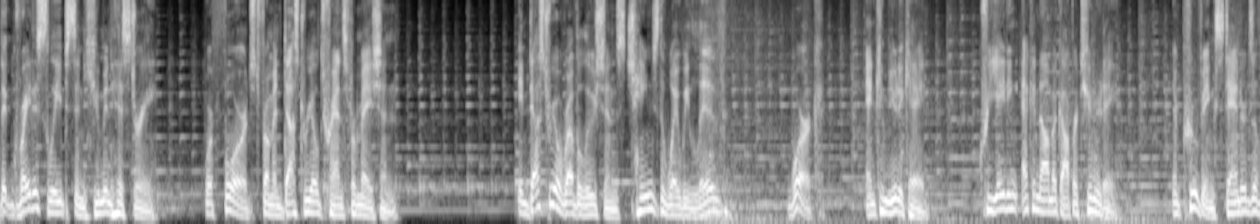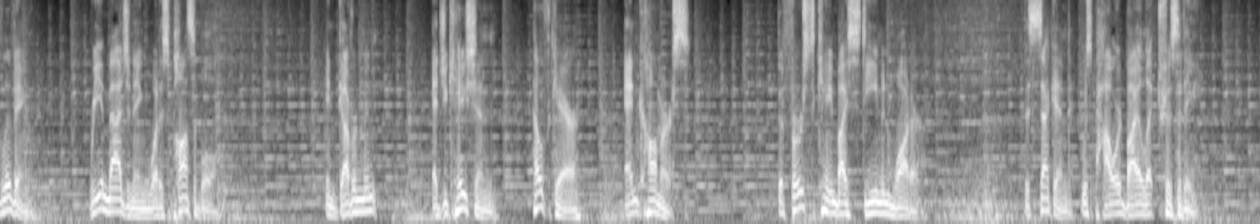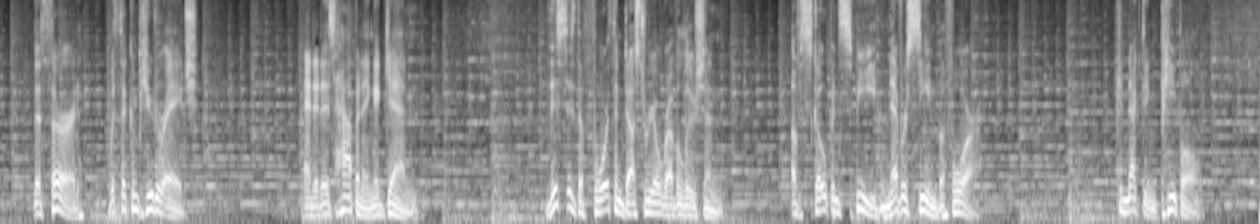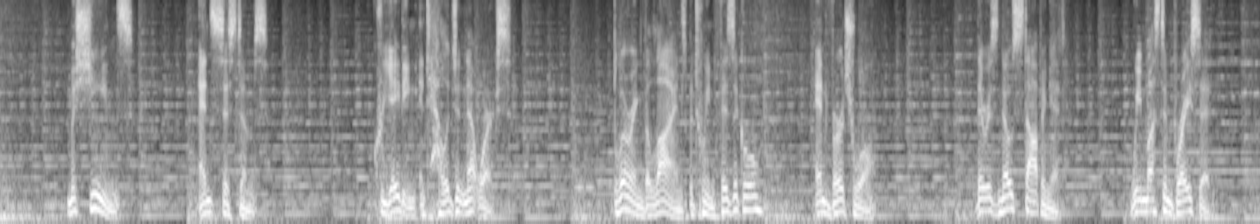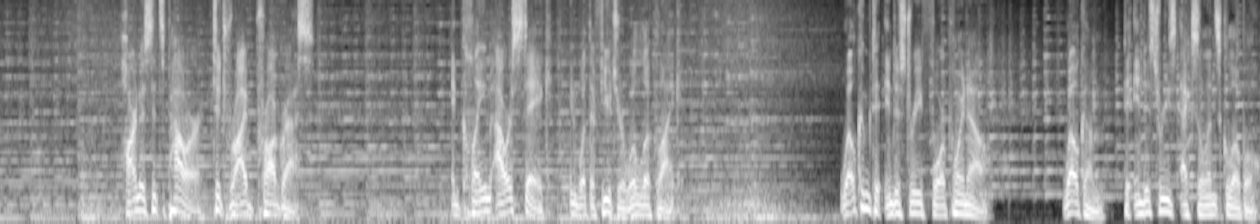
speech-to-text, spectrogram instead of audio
The greatest leaps in human history were forged from industrial transformation. Industrial revolutions changed the way we live, work, and communicate, creating economic opportunity, improving standards of living, reimagining what is possible in government, education, healthcare, and commerce. The first came by steam and water. The second was powered by electricity. The third with the computer age. And it is happening again. This is the fourth industrial revolution of scope and speed never seen before. Connecting people, machines, and systems. Creating intelligent networks. Blurring the lines between physical and virtual. There is no stopping it. We must embrace it. Harness its power to drive progress. And claim our stake in what the future will look like. Welcome to Industry 4.0. Welcome to Industries Excellence Global.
